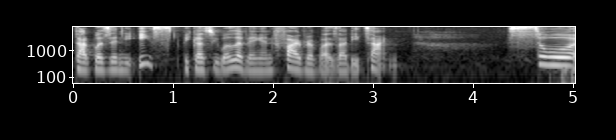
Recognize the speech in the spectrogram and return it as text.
that was in the east because we were living in Five Rivers at the time. So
